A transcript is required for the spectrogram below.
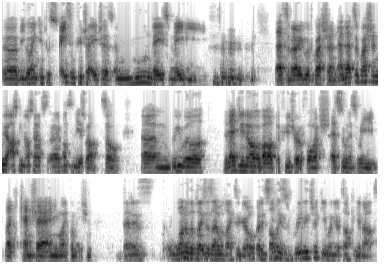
uh, be going into space in future ages? A moon base, maybe. That's a very good question, and that's a question we are asking ourselves uh, constantly as well. So um, we will let you know about the future of Forge as soon as we like can share any more information. That is one of the places I would like to go, but it's always really tricky when you're talking about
